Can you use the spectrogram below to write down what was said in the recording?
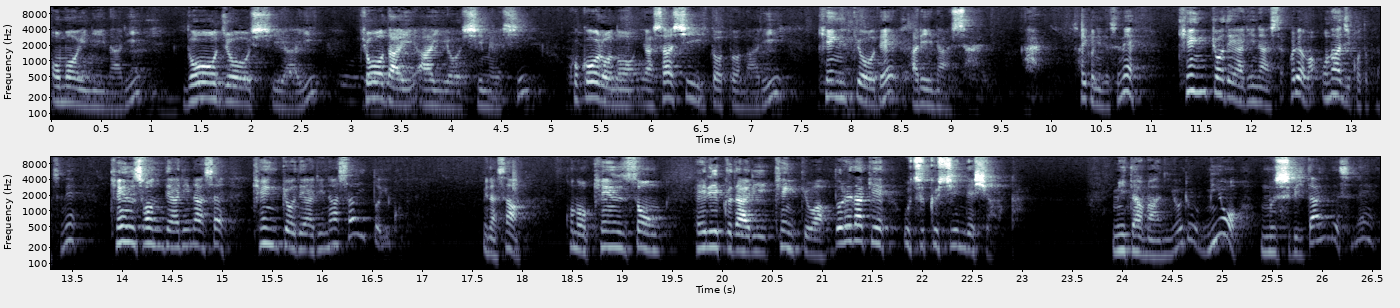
思いになり、同情し合い、兄弟愛を示し心の優しい人となり謙虚でありなさい、はい、最後にですね謙虚でありなさいこれは同じ言葉ですね謙遜でありなさい謙虚でありなさいということで皆さんこの謙遜へりくだり謙虚はどれだけ美しいんでしょうか御霊による実を結びたいんですね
